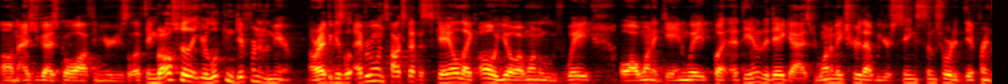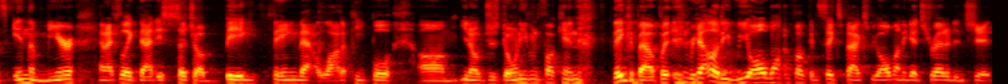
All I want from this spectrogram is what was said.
um, as you guys go off in your years of lifting, but also that you're looking different in the mirror. All right. Because everyone talks about the scale, like, oh, yo, I want to lose weight. Oh, I want to gain weight. But at the end of the day, guys, we want to make sure that we are seeing some sort of difference in the mirror. And I feel like that is such a big thing that a lot of people, um, you know, just don't even fucking think about. But in reality, we all want fucking six packs. We all want to get shredded and shit.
